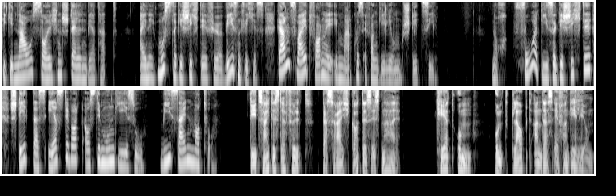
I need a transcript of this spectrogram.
die genau solchen Stellenwert hat. Eine Mustergeschichte für Wesentliches. Ganz weit vorne im Markus-Evangelium steht sie. Noch vor dieser Geschichte steht das erste Wort aus dem Mund Jesu, wie sein Motto. Die Zeit ist erfüllt, das Reich Gottes ist nahe. Kehrt um und glaubt an das Evangelium.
